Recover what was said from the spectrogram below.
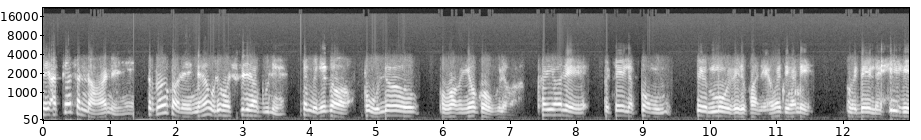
နေအတတနာနေတော့ခေါ်တယ်နေဟိုလိုဩစတြေးလျဘူးနေ တမီတော့ပူလို့ဘောကညောကိုဘူးလားဖရတဲ့ပတဲလပုံမှုမှုစီဖာနေအဝဲတရားနေဟိုတဲ့လေဟီဟီ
